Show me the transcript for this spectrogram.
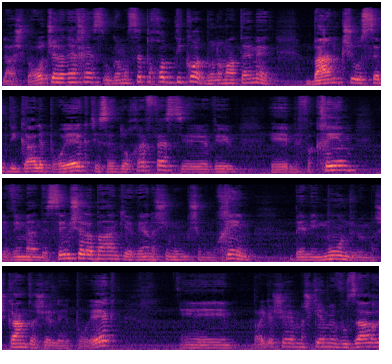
להשפעות של הנכס, הוא גם עושה פחות בדיקות, בוא נאמר את האמת. בנק שהוא עושה בדיקה לפרויקט, יעשה דוח אפס, יביא מפקחים, יביא מהנדסים של הבנק, יביא אנשים שמומחים. במימון ובמשכנתה של פרויקט. ברגע שמשקיע מבוזר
